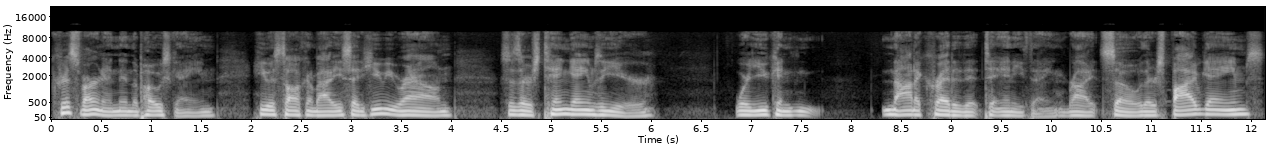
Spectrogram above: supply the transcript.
Chris Vernon in the post game, he was talking about it. He said Hubie Brown says there's 10 games a year where you can not accredit it to anything, right? So there's 5 games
